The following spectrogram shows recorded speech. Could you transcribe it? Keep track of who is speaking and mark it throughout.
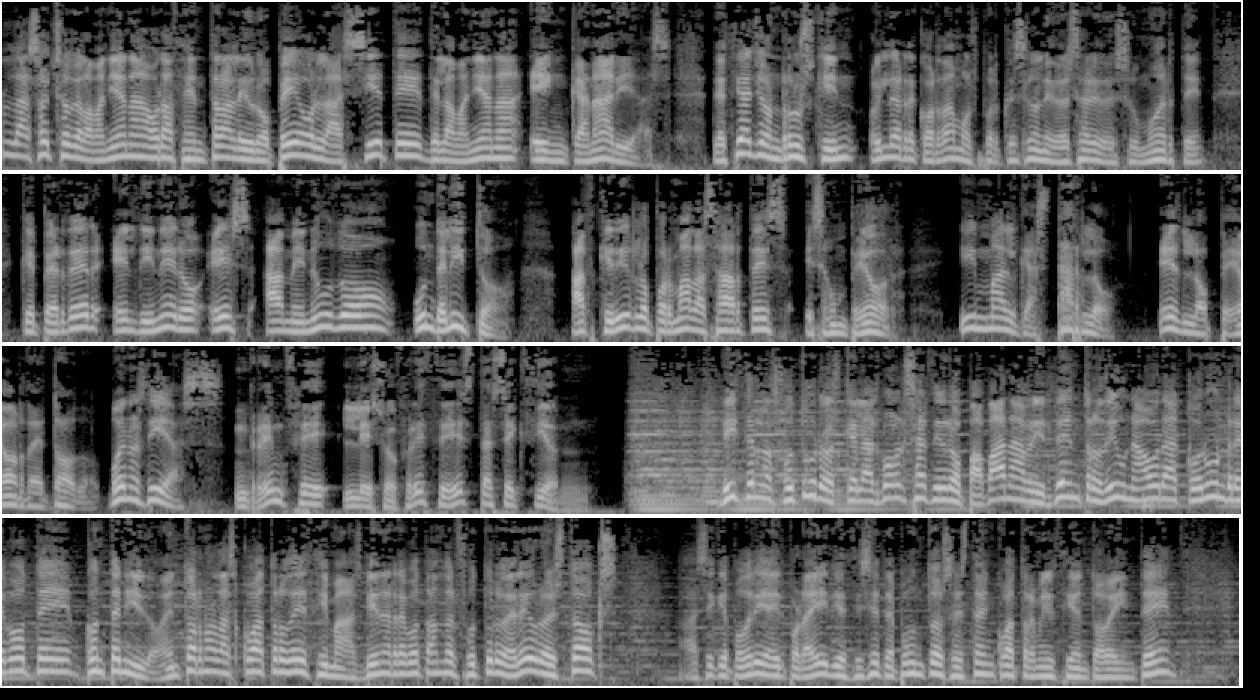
Speaker 1: Las 8 de la mañana, hora central europeo, las 7 de la mañana en Canarias. Decía John Ruskin, hoy le recordamos porque es el aniversario de su muerte, que perder el dinero es a menudo un delito. Adquirirlo por malas artes es aún peor. Y malgastarlo es lo peor de todo. Buenos días.
Speaker 2: Renfe les ofrece esta sección.
Speaker 1: Dicen los futuros que las bolsas de Europa van a abrir dentro de una hora con un rebote contenido, en torno a las cuatro décimas. Viene rebotando el futuro del Eurostox, así que podría ir por ahí, 17 puntos, está en 4.120.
